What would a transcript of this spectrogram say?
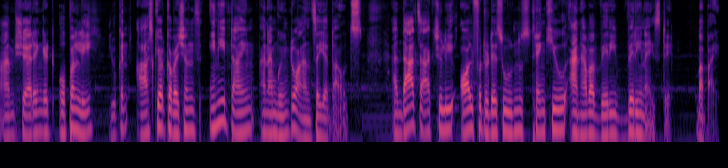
I'm sharing it openly. You can ask your questions anytime and I'm going to answer your doubts. And that's actually all for today, students. Thank you and have a very, very nice day. Bye bye.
